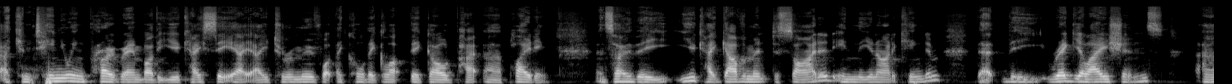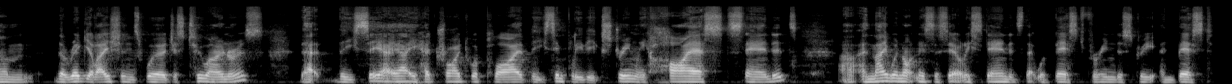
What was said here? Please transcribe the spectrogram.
a continuing program by the UK CAA to remove what they call their, their gold uh, plating. And so the UK government decided in the United Kingdom that the regulations um, the regulations were just too onerous, that the CAA had tried to apply the simply the extremely highest standards, uh, and they were not necessarily standards that were best for industry and best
